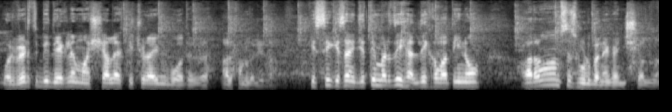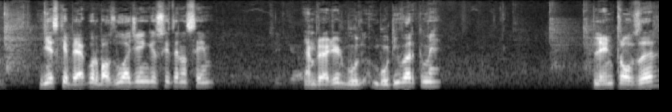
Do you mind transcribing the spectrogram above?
और विर्थ भी देख लें माशाल्लाह इसकी चौड़ाई भी बहुत है अल्हम्दुलिल्लाह। किसी किस्म जितनी मर्ज़ी हेल्दी खवातीन हो आराम से सूट बनेगा इंशाल्लाह। ये इसके बैक और बाजू आ जाएँगे उसी तरह सेम एम्ब्रॉयड बूटी वर्क में। प्लेन ट्राउज़र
